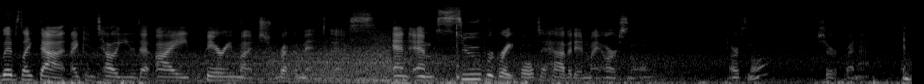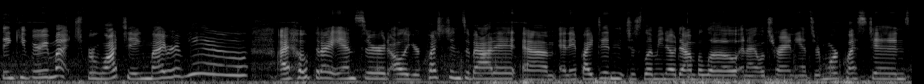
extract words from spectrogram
lives like that, I can tell you that I very much recommend this and am super grateful to have it in my arsenal. Arsenal? Sure, why not? And thank you very much for watching my review. I hope that I answered all of your questions about it, um, and if I didn't, just let me know down below and I will try and answer more questions.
